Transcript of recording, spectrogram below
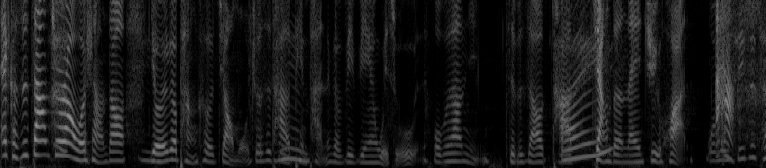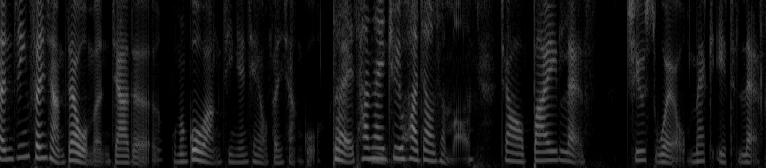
哎、欸，可是这样就让我想到 有一个朋克教母，就是他的品牌那个 Vivienne Westwood，我不知道你知不知道他讲的那一句话。欸我们其实曾经分享在我们家的，啊、我们过往几年前有分享过。对，他那句话叫什么？嗯、叫 Buy less, choose well, make it last，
